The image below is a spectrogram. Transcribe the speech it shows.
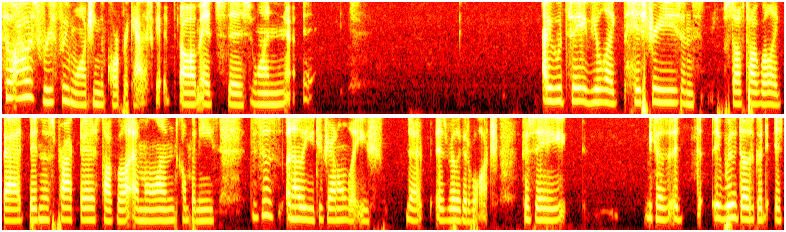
So I was recently watching the Corporate Casket. Um, it's this one. I would say if you like histories and stuff, talk about like bad business practice, talk about MLM companies. This is another YouTube channel that you sh- that is really good to watch because they because it it really does good it,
